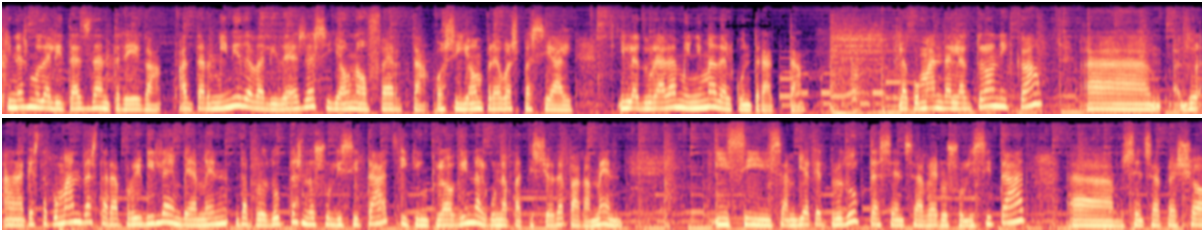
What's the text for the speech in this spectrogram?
quines modalitats d'entrega, el termini de validesa si hi ha una oferta o si hi ha un preu especial i la durada mínima del contracte. La comanda electrònica eh, en aquesta comanda estarà prohibit l'enviament de productes no sol·licitats i que incloguin alguna petició de pagament. I si s'envia aquest producte sense haver-ho sol·licitat, eh, sense que això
